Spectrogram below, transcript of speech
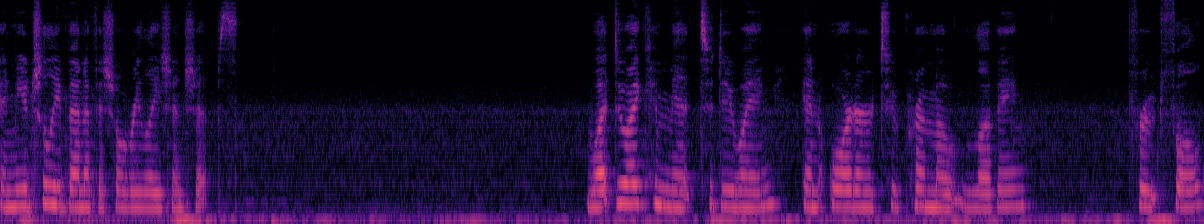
and mutually beneficial relationships? What do I commit to doing in order to promote loving, fruitful,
